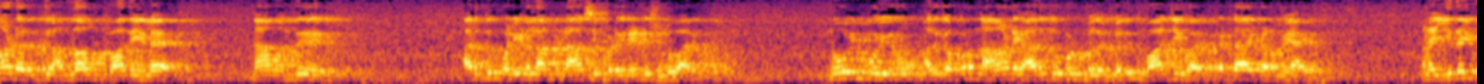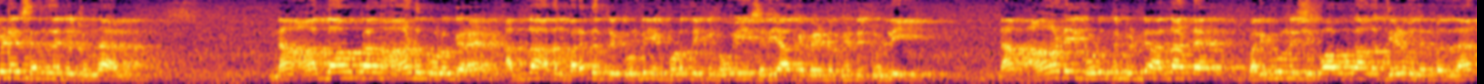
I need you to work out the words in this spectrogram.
ஆடு அறுத்து அல்லாமல் பாதையில் நான் வந்து அறுத்து பலியிடலாம் என்று ஆசைப்படுகிறேன்னு சொல்லுவாருங்க நோய் போயிடும் அதுக்கப்புறம் அந்த ஆடை அறுத்து கொடுப்பது என்பது வாஜிபாய் கட்டாய கடமையாகும் ஆனால் இதை விட சிறந்தது என்று சொன்னால் நான் அல்லாவுக்காக ஆடு கொடுக்கிறேன். அல்லாஹ் அதன் வரக்கத்தை கொண்டு என் குழந்தைக்கு நோயை சரியாக்க வேண்டும் என்று சொல்லி நாம் ஆடை கொடுத்து விட்டு அல்லாட்ட பரிபூர்ண சிவாவுக்காக தேடுவது என்பதுதான்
